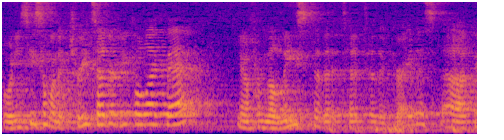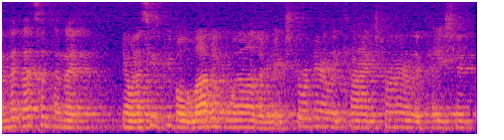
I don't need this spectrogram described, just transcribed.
But when you see someone that treats other people like that, you know, from the least to the, to, to the greatest, uh, and that, that's something that, you know, when I see people loving well, they're extraordinarily kind, extraordinarily patient,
